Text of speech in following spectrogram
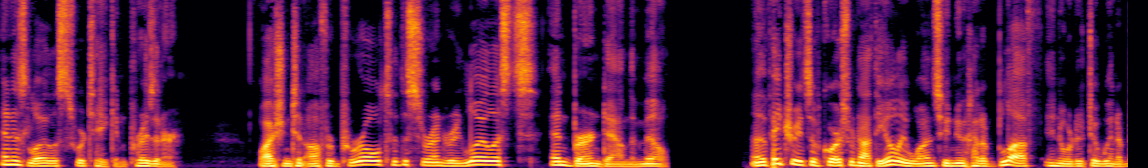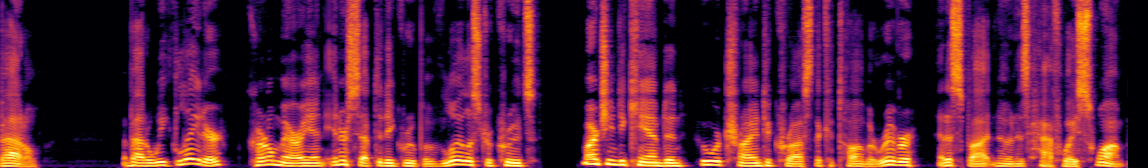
and his Loyalists were taken prisoner. Washington offered parole to the surrendering Loyalists and burned down the mill. Now, the Patriots, of course, were not the only ones who knew how to bluff in order to win a battle. About a week later, Colonel Marion intercepted a group of Loyalist recruits marching to Camden who were trying to cross the Catawba River at a spot known as Halfway Swamp.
